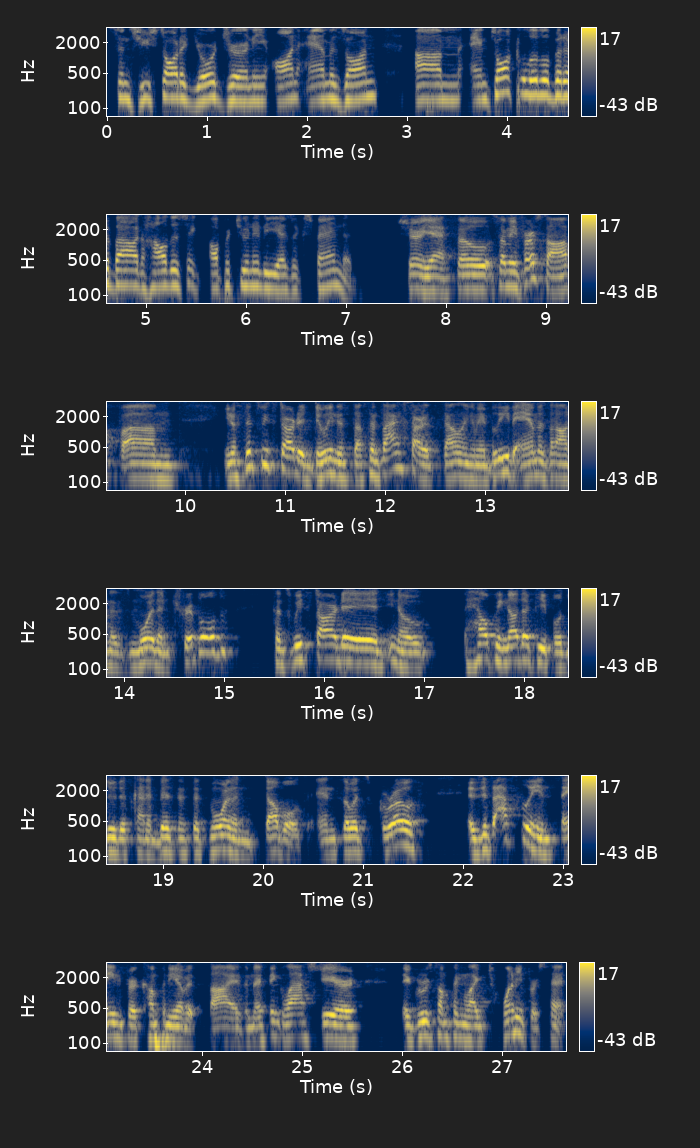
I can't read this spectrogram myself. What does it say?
since you started your journey on Amazon? Um, and talk a little bit about how this opportunity has expanded. Sure. Yeah. So, so I mean, first off, um, you know, since we started doing this stuff, since I started selling, I mean, I believe Amazon has more than tripled since we started, you know, helping other people do this kind of business. It's more than doubled. And so its growth is just absolutely insane for a company of its size. I mean, I think last year it grew something like 20%,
